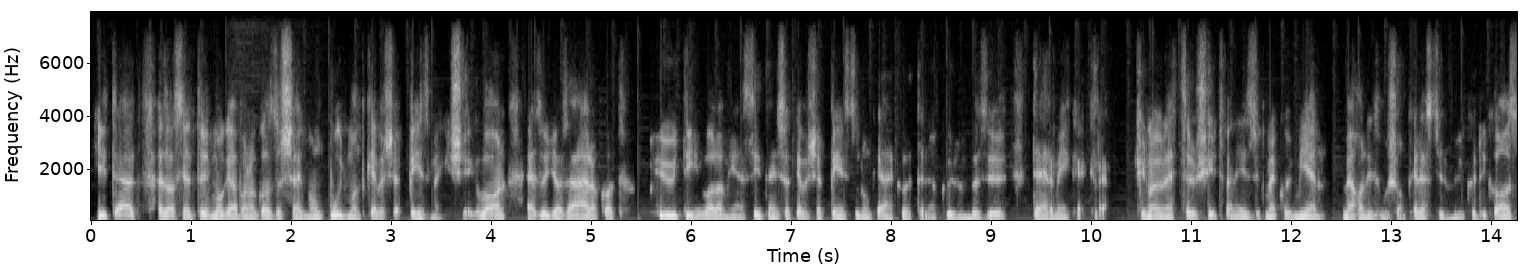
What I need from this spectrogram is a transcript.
hitelt. Ez azt jelenti, hogy magában a gazdaságban úgymond kevesebb pénzmennyiség van, ez ugye az árakat hűti valamilyen szinten, és a kevesebb pénzt tudunk elkölteni a különböző termékekre. Úgyhogy nagyon egyszerűsítve nézzük meg, hogy milyen mechanizmuson keresztül működik az,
